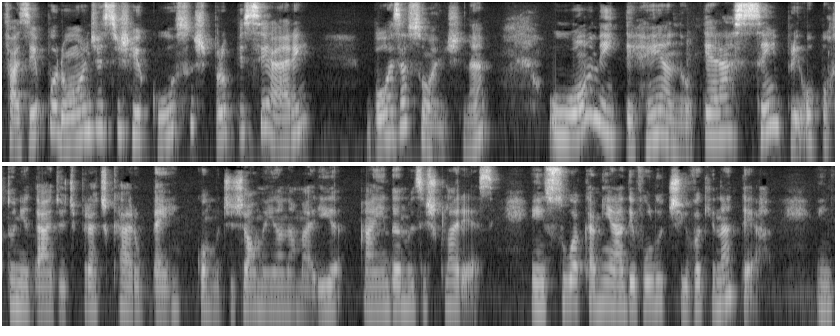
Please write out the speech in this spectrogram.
fazer por onde esses recursos propiciarem boas ações, né? O homem terreno terá sempre oportunidade de praticar o bem, como Djalma e Ana Maria ainda nos esclarece, em sua caminhada evolutiva aqui na Terra, em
